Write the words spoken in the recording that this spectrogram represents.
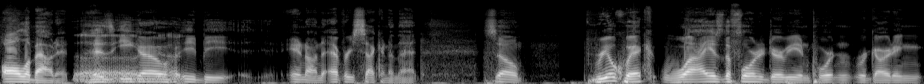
all about it. His Oh, ego, God. he'd be in on every second of that. So, real quick, why is the Florida Derby important regarding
